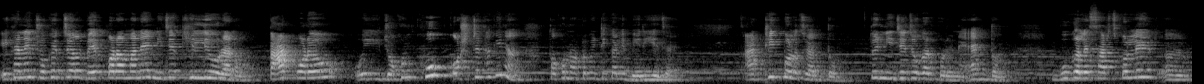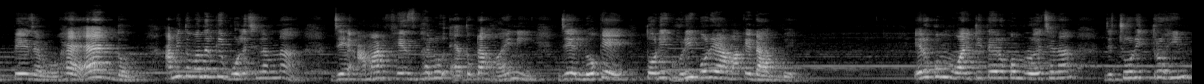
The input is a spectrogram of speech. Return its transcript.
এখানে চোখের জল বের করা মানে নিজের খিল্লি ওড়ানো। তারপরেও ওই যখন খুব কষ্টে থাকি না, তখন অটোমেটিক্যালি বেরিয়ে যায়। আর ঠিক বলেছ একদম, তুই নিজে জোগাড় করে নে, একদম। গুগলে সার্চ করলে পেয়ে যাব। হ্যাঁ একদম। আমি তোমাদেরকে বলেছিলাম না যে আমার ফেস ভ্যালু এতটা হয়নি যে লোকে তড়ি ঘড়ি করে আমাকে ডাকবে। এরকম ওয়াইটিতে এরকম রয়েছে না যে চরিত্রহীন,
